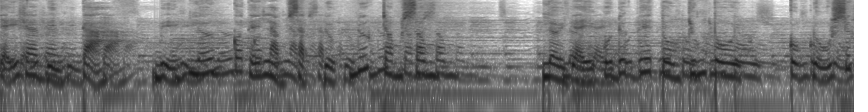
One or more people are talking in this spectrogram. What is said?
chảy ra biển cả, Biển lớn có thể làm sạch được nước trong sông. Lời dạy của Đức Thế Tôn chúng tôi cũng đủ sức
